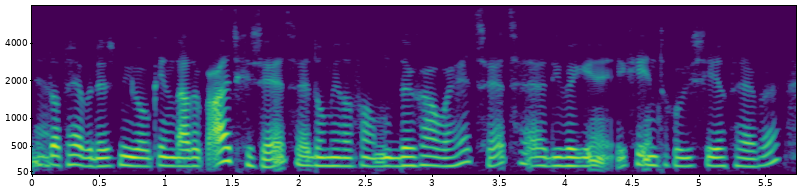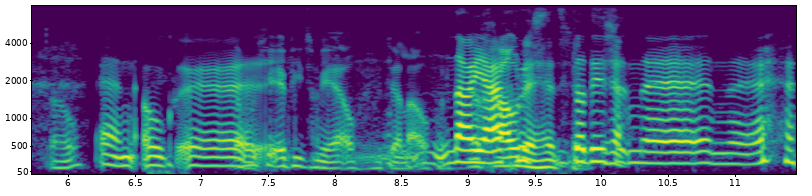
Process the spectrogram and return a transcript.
Ja. dat hebben we dus nu ook inderdaad ook uitgezet. Hè, door middel van de gouden headset eh, die we ge- geïntroduceerd hebben. Oh, En ook... eh, daar moet je even iets meer over vertellen. Over nou de ja, gouden goed, headset. dat is Ja. een, eh, een, eh,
